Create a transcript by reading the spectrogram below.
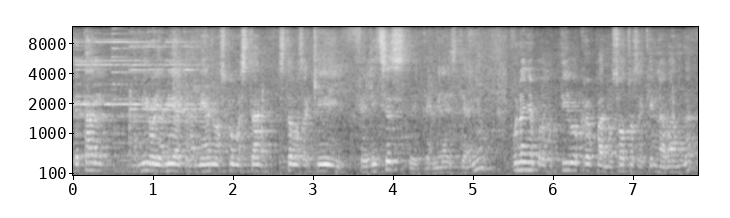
¿Qué tal, amigo y amiga cranianos? ¿Cómo están? Estamos aquí felices de terminar este año. Fue un año productivo, creo, para nosotros aquí en la banda.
